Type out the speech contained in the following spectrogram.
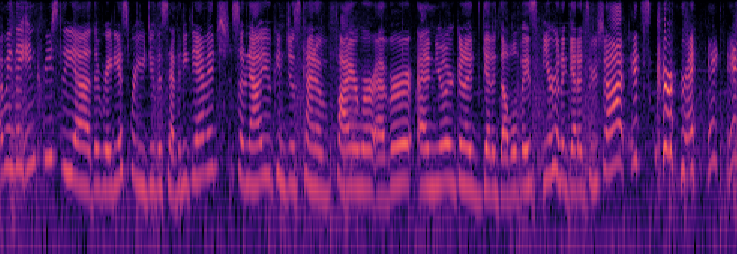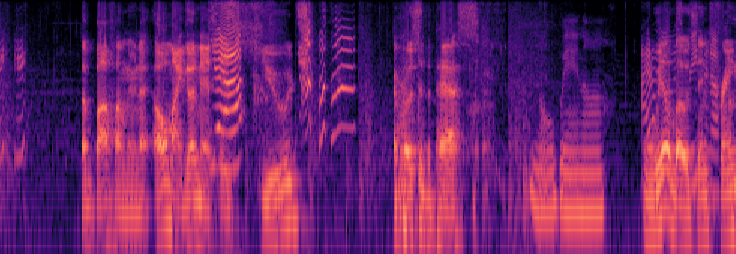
I mean, they increased the uh, the radius where you do the 70 damage, so now you can just kind of fire wherever, and you're gonna get a double base. You're gonna get a two shot. It's great. The buff on Luna. Oh my goodness, Yeah. it's huge. I posted the pass. No bueno. I don't Wilbo's use Reef in frame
